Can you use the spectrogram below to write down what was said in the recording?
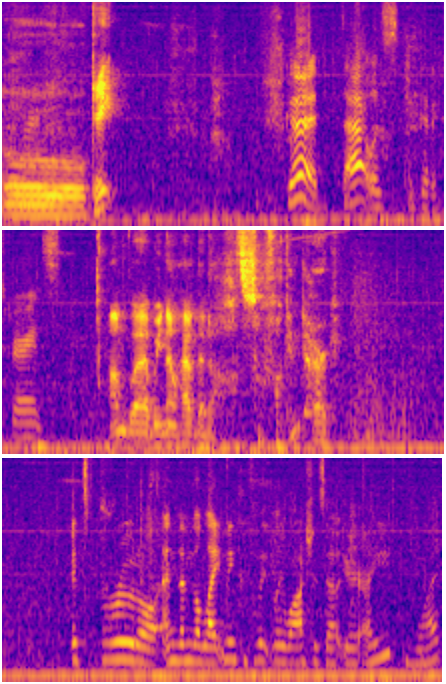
Okay. Good. That was a good experience. I'm glad we now have that. Oh, it's so fucking dark. It's brutal, and then the lightning completely washes out your. Are you what?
